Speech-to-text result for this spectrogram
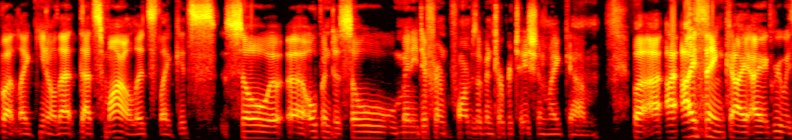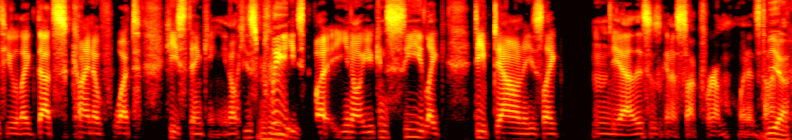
but like you know that that smile it's like it's so uh, open to so many different forms of interpretation like um but i i think i i agree with you like that's kind of what he's thinking you know he's Mhm. pleased but you know you can see like deep down he's like mm, yeah this is gonna suck for him when it's time Yeah.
